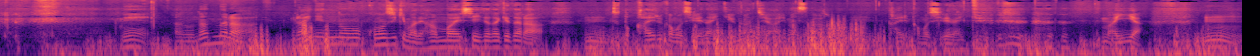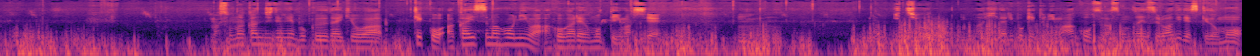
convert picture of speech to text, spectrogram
ねあの、なんなら、来年のこの時期まで販売していただけたら、うん、ちょっと買えるかもしれないっていう感じはありますが、うん、買えるかもしれないっていう まあいいや。うん。まあそんな感じでね、僕代表は結構赤いスマホには憧れを持っていまして、うん。一応、まあ、左ポケットに今アコーするわけですけども、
